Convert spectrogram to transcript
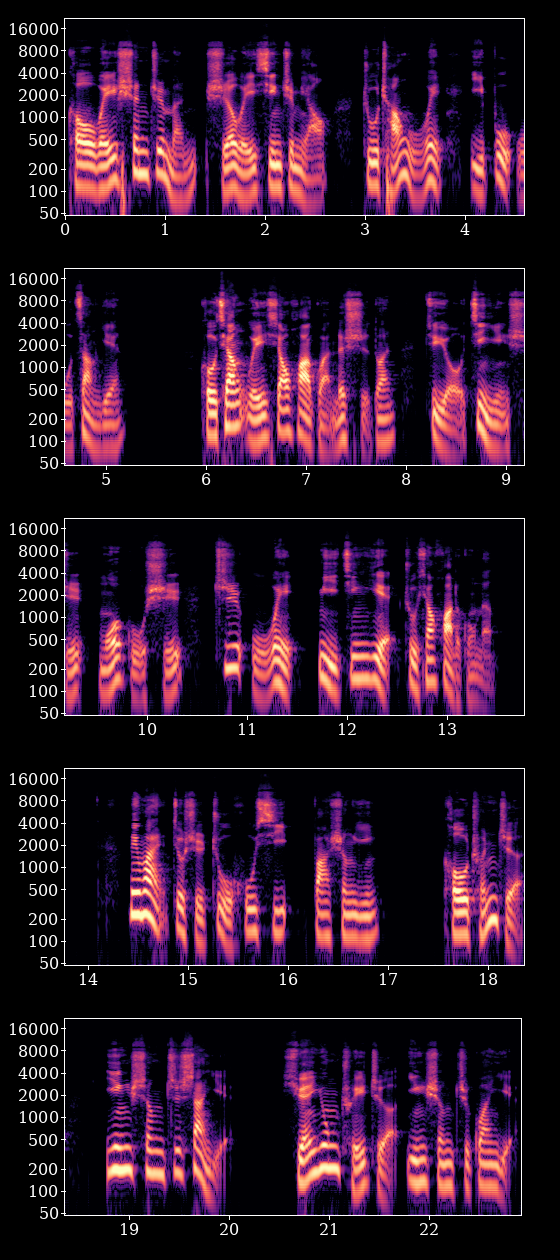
口为身之门，舌为心之苗，主肠五味，以布五脏焉。口腔为消化管的始端，具有进饮食、磨骨食、知五味、秘津液、助消化的功能。另外就是助呼吸、发声音。口唇者，音声之善也；悬雍垂者，音声之官也。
